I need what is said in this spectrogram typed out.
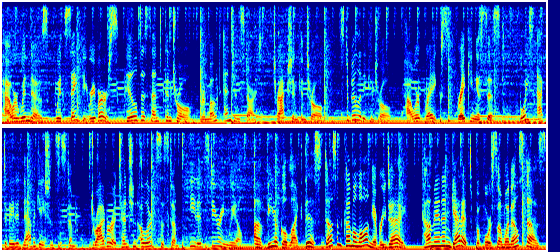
Power windows with safety reverse, hill descent control, remote engine start, traction control, stability control, power brakes, braking assist, voice activated navigation system, driver attention alert system, heated steering wheel. A vehicle like this doesn't come along every day. Come in and get it before someone else does.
